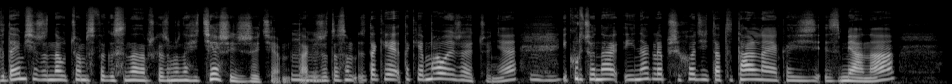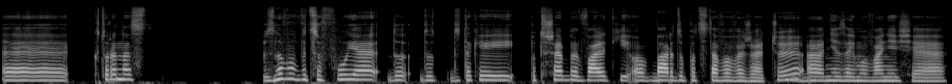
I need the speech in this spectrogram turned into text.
wydaje mi się, że nauczyłam swojego syna na przykład, że można się cieszyć życiem, tak? Mhm. Że to są takie, takie małe rzeczy, nie? I kurczę, na, i nagle przychodzi ta totalna jakaś zmiana, e, która nas znowu wycofuje do, do, do takiej potrzeby walki o bardzo podstawowe rzeczy, Mhm. a nie zajmowanie się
